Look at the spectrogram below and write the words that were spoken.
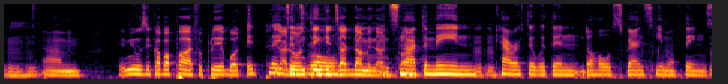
Mm-hmm. Um, The music have a part to play, but It plays I don't its think role. it's a dominant it's part. not the main Mm-mm. character within the whole grand scheme of things.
